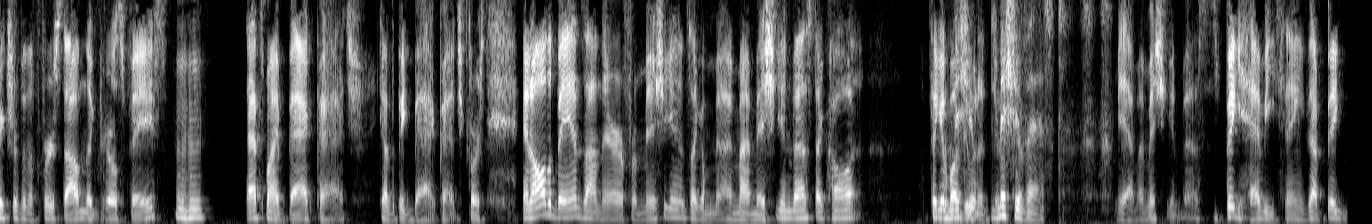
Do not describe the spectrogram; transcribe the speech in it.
picture from the first album, the girl's face. Mhm. That's my back patch. Got the big back patch, of course. And all the bands on there are from Michigan. It's like a, my Michigan vest, I call it. I'm thinking about doing a different, Misha vest. yeah, my Michigan vest. It's a big, heavy thing. Got big,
